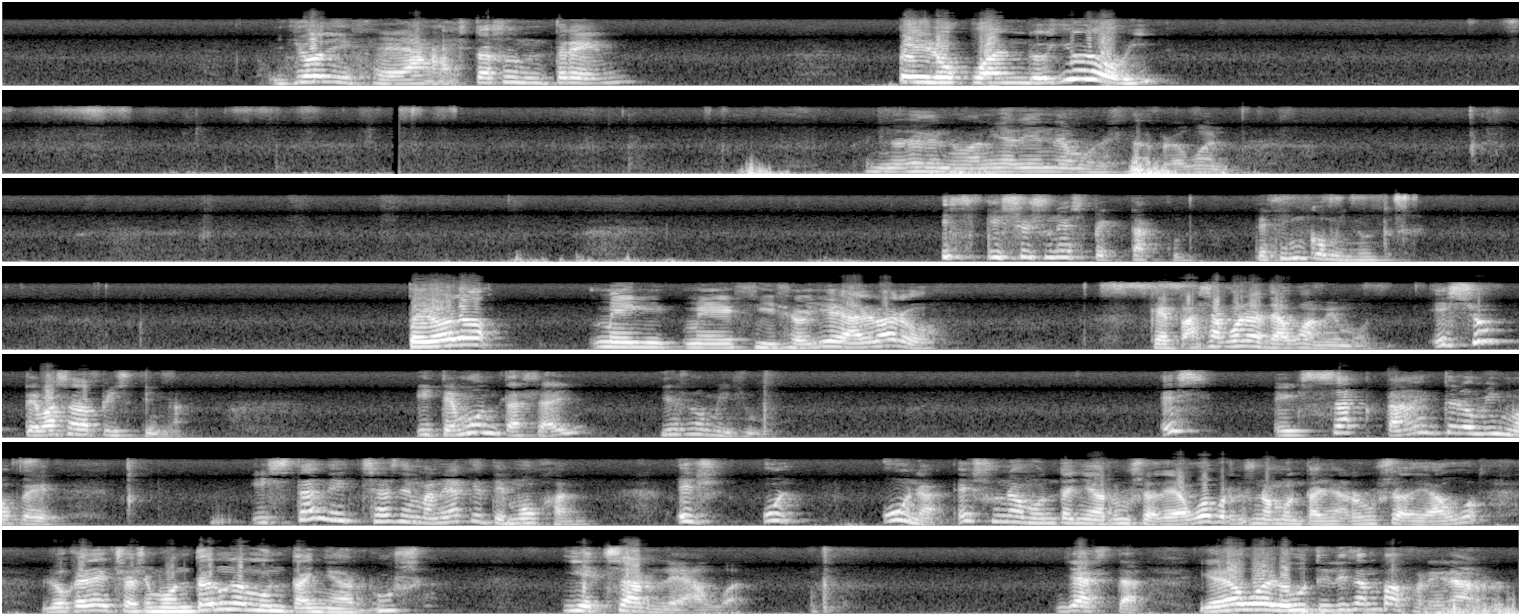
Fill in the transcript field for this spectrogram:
Yo dije, ah, esto es un tren. Pero cuando yo lo vi, No sé que no manía bien de molestar, pero bueno. Es que eso es un espectáculo de 5 minutos. Pero ahora me, decís, oye Álvaro, ¿qué pasa con las de agua mismo? Eso te vas a la piscina y te montas ahí y es lo mismo. Es exactamente lo mismo que están hechas de manera que te mojan es una, es una montaña rusa de agua, porque es una montaña rusa de agua. Lo que han hecho es montar una montaña rusa y echarle agua. Ya está. Y el agua lo utilizan para frenarlo.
